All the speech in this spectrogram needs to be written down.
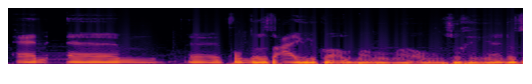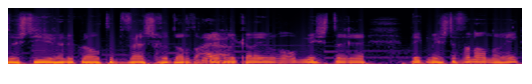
En eh, vond dat het eigenlijk wel allemaal om eh, Alonso ging. Hè? Dat wist iedereen ook wel te bevestigen dat het Ja. eigenlijk alleen maar op Mr. eh, Big Mr. Fernando ging.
